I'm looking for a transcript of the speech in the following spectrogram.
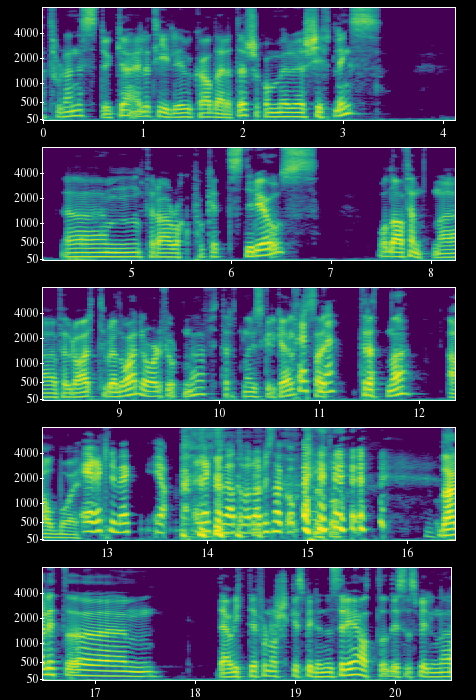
jeg tror det er neste uke, eller tidlig i uka deretter, så kommer Shiftlings um, fra Rock Pocket Studios. Og da 15. februar, tror jeg det var. Eller var det 14.? 13. Jeg husker ikke helt. 13.. 13. Owlboy. Jeg regner med, ja, jeg regner med at det var det du snakket om. Nettopp. Det er litt uh, Det er jo viktig for norsk spillindustri at disse spillene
